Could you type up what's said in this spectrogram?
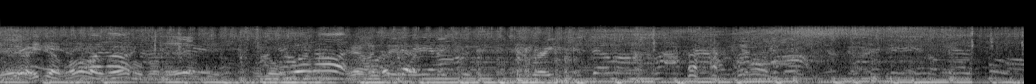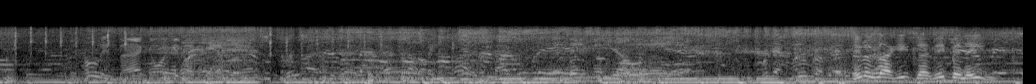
Yeah, he got of rattles on there. He looks like he's, he's been eating.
